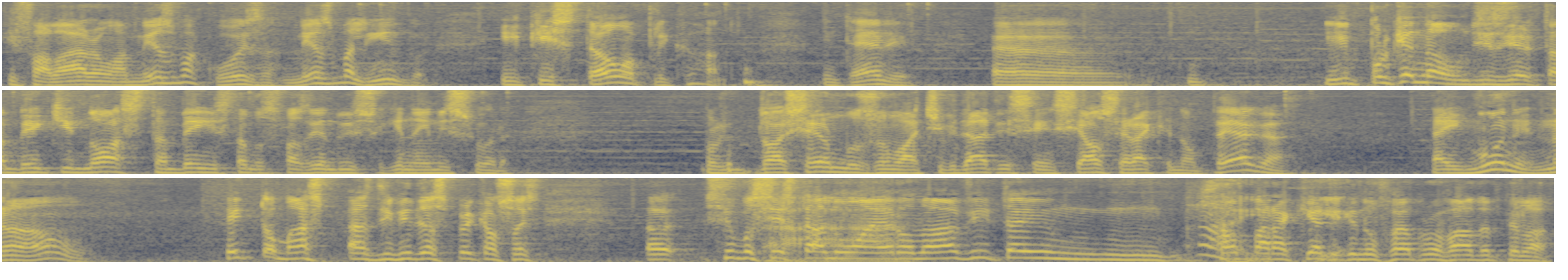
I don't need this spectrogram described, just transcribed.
que falaram a mesma coisa, a mesma língua e que estão aplicando, entende? É, e por que não dizer também que nós também estamos fazendo isso aqui na emissora? Por nós sermos uma atividade essencial, será que não pega? É imune? Não. Tem que tomar as, as devidas precauções. Uh, se você ah. está numa aeronave e tem um, ah, só um paraquedas e... que não foi aprovado pela.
